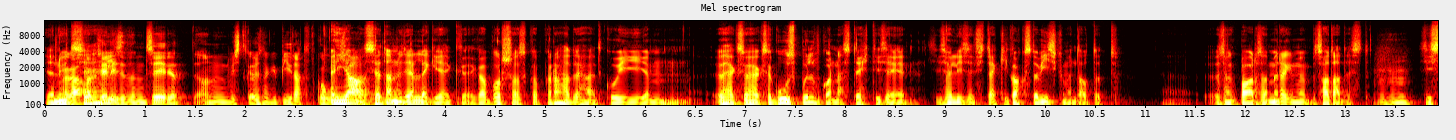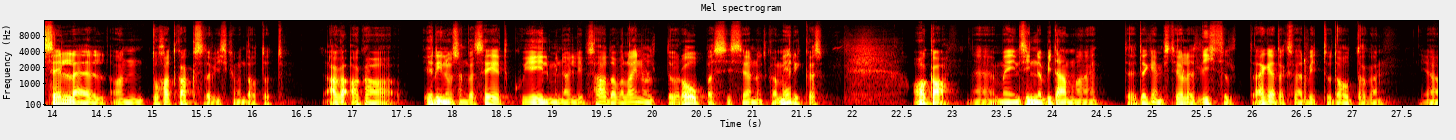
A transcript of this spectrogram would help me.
aga, see... aga sellised on seeriad on vist ka üsnagi piiratud kogus. ja seda nüüd jällegi, ega Porsche oskab ka raha teha, et kui mm, üheksa, üheksa, kuus põlvkonnas tehti see, siis oli see vist äkki kakssada viiskümmend autot. ühesõnaga paar, me räägime sadadest mm, -hmm. siis sellel on tuhat kakssada viiskümmend autot. aga, aga erinevus on ka see, et kui eelmine oli saadaval ainult Euroopas, siis see on nüüd ka Ameerikas. aga äh, ma jäin sinna pidama, et tegemist ei ole lihtsalt ägedaks värvitud autoga ja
